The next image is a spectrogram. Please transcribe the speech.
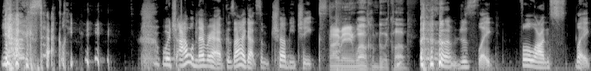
Yeah, exactly. Which I will never have because I got some chubby cheeks. I mean, welcome to the club. I'm just like full on like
